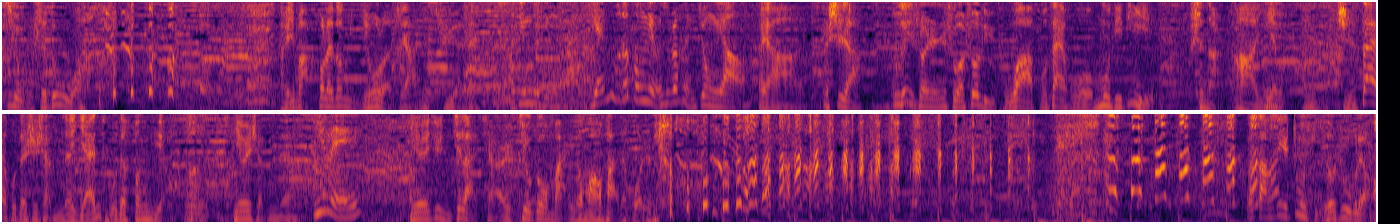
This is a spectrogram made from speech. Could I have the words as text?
九十度啊！哎呀妈，后来都迷糊了，这样就撅的，精不精彩？沿途的风景是不是很重要？哎呀，是啊，所以说人家说说旅途啊，不在乎目的地是哪儿啊，也、只在乎的是什么呢？沿途的风景啊，因为什么呢？因为因为就你这俩钱儿，就够买一个往返的火车票。那当地住宿都住不了。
